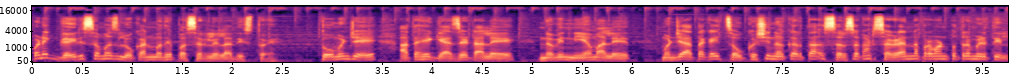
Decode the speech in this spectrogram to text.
पण एक गैरसमज लोकांमध्ये पसरलेला दिसतोय. तो म्हणजे आता हे गॅझेट आले नवीन नियम आलेत म्हणजे आता काही चौकशी न करता सरसकट सगळ्यांना प्रमाणपत्र मिळतील.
